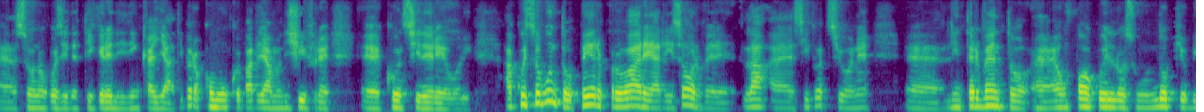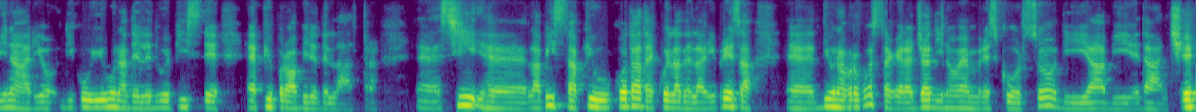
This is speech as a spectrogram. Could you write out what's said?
ehm, sono cosiddetti crediti incagliati, però comunque parliamo di cifre, ehm, considerevoli. A questo punto per provare a risolvere la, ehm, situazione, ehm, l'intervento è un po' quello su un doppio binario, di cui una delle 2 piste è più probabile dell'altra. Ehm, sì, ehm, la pista più quotata è quella della ripresa, ehm, di una proposta che era già di novembre scorso, di ABI ed ANCE,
